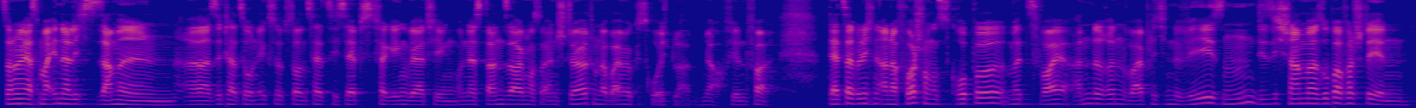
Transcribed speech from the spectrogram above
Sondern erstmal innerlich sammeln, äh, Situation XYZ sich selbst vergegenwärtigen und erst dann sagen, was einen stört und dabei möglichst ruhig bleiben. Ja, auf jeden Fall. Derzeit bin ich in einer Forschungsgruppe mit zwei anderen weiblichen Wesen, die sich scheinbar super verstehen.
